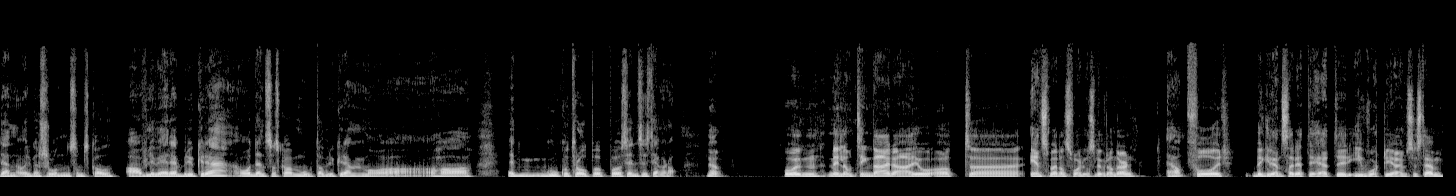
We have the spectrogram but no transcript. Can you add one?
den organisasjonen som skal avlevere brukere, og den som skal motta brukere, må ha et god kontroll på, på sine systemer, da. Ja. Og en mellomting der er jo at uh, en som er ansvarlig hos leverandøren, ja. får begrensa rettigheter i vårt IAM-system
